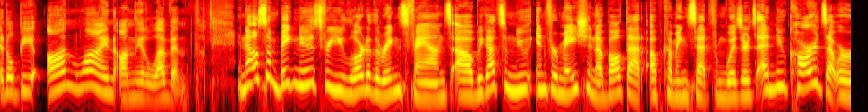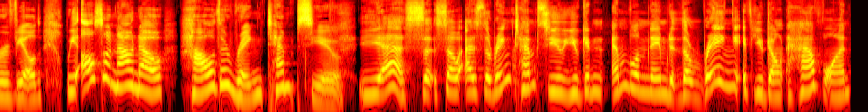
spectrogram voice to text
It'll be online on the 11th. And now some big news for you Lord of the Rings fans. Uh, we got some new information about that upcoming set from Wizards and new cards that were revealed. We also now know how the ring tempts you. Yes. So as the ring tempts you, you get an emblem named the Ring if you don't have one.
